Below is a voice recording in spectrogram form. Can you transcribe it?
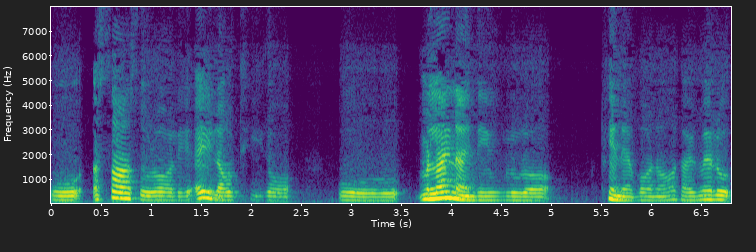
ဟိုအစဆိုတော့လေအဲ့လောက်ထီတော့ဟိုမလိုက်နိုင်သေးဘူးလို့တော့ထင်တယ်ပေါ့နော်ဒါပေမဲ့လို့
